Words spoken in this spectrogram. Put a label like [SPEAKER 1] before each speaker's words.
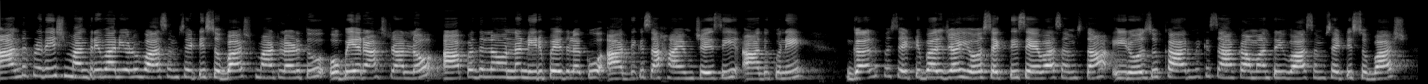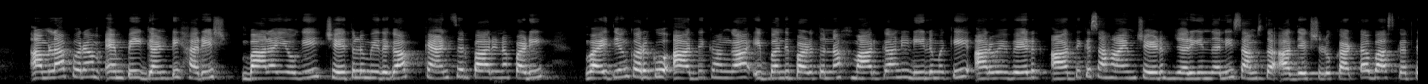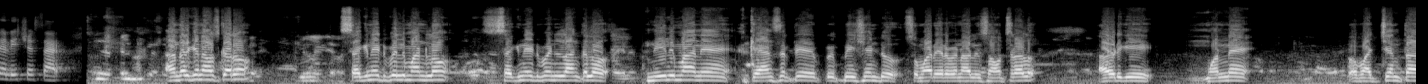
[SPEAKER 1] ఆంధ్రప్రదేశ్ మంత్రివర్యులు వాసంశెట్టి సుభాష్ మాట్లాడుతూ ఉభయ రాష్ట్రాల్లో ఆపదలో ఉన్న నిరుపేదలకు ఆర్థిక సహాయం చేసి ఆదుకునే గల్ఫ్ శెట్టి బల్జా యువశక్తి సేవా సంస్థ ఈరోజు కార్మిక శాఖ మంత్రి వాసంశెట్టి సుభాష్ అమలాపురం ఎంపీ గంటి హరీష్ బాలయోగి చేతుల మీదుగా క్యాన్సర్ బారిన పడి వైద్యం కొరకు ఆర్థికంగా ఇబ్బంది పడుతున్న మార్గాని నీలిమకి అరవై వేలు ఆర్థిక సహాయం చేయడం జరిగిందని సంస్థ అధ్యక్షులు కట్టా భాస్కర్ తెలియజేశారు.
[SPEAKER 2] అందరికీ నమస్కారం. సగినేటిపల్లి మండలం సగినేటిపల్లి లంకలో నీలిమ అనే క్యాన్సర్ పేషెంట్ సుమారు ఇరవై నాలుగు సంవత్సరాలు. ఆవిడికి మొన్నే ఒక అత్యంత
